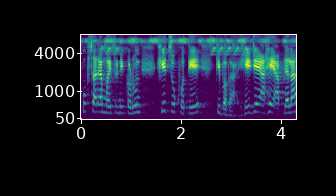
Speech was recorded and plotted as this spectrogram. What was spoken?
खूप साऱ्या मैत्रिणीकडून ही चूक होते की बघा हे जे आहे आपल्याला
